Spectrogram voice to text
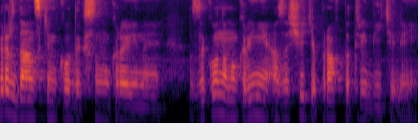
Гражданским кодексом Украины, Законом Украины о защите прав потребителей,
